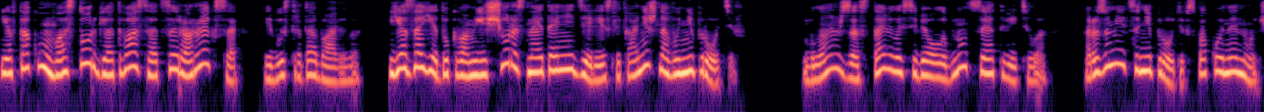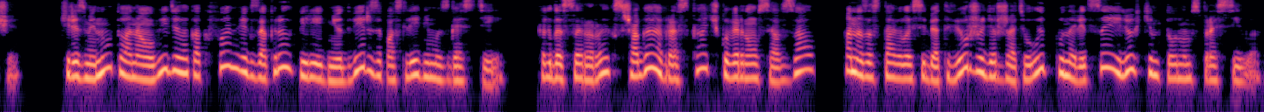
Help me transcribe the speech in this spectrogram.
Я в таком восторге от вас и от сэра Рекса!» И быстро добавила. Я заеду к вам еще раз на этой неделе, если, конечно, вы не против. Бланш заставила себя улыбнуться и ответила. Разумеется, не против. Спокойной ночи. Через минуту она увидела, как Фенвик закрыл переднюю дверь за последним из гостей. Когда сэр Рекс, шагая в раскачку, вернулся в зал, она заставила себя тверже держать улыбку на лице и легким тоном спросила.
